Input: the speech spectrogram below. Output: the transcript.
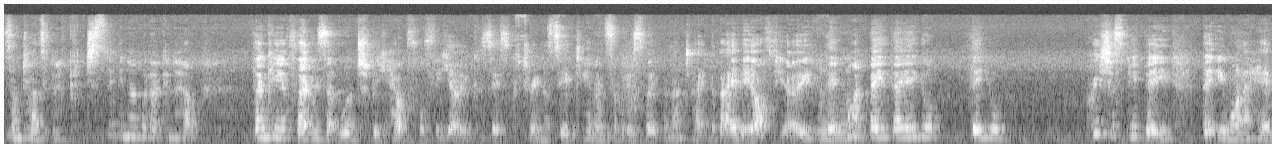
sometimes they go, just let me know what I can help. Thinking of things that would be helpful for you, because as Katrina said, having somebody swoop in and take the baby off you, that mm. might be they're your, they're your precious pēpi that you want to have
